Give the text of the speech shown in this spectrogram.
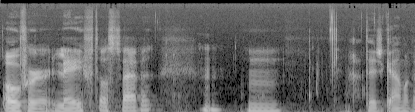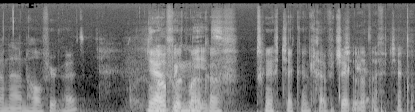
overleeft, als het ware. Hm. Mm. Gaat deze camera na een half uur uit? Ja, Hoop ik me af. Misschien even checken. Ik ga even Zullen checken. we dat even checken?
